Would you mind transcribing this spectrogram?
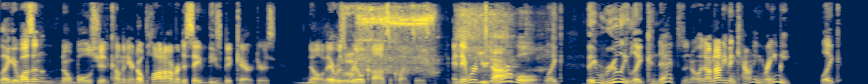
Like it wasn't no bullshit coming here. No plot armor to save these bit characters. No, there was Oof. real consequences, and they were You terrible. Like they really like connect. You know, and I'm not even counting Reimi. Like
